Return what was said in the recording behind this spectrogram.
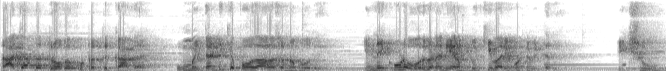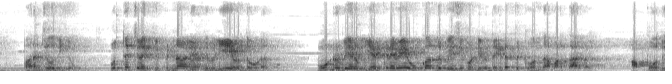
ராஜாங்க துரோக குற்றத்துக்காக உம்மை தண்டிக்கப் போவதாக சொன்னபோது என்னை கூட ஒரு கண நேரம் தூக்கி வாரி போட்டு விட்டது பிக்ஷுவும் பரஞ்சோதியும் புத்தச் சிலைக்கு பின்னால் இருந்து வெளியே வந்தவுடன் மூன்று பேரும் ஏற்கனவே உட்கார்ந்து பேசிக் கொண்டிருந்த இடத்துக்கு வந்து அமர்ந்தார்கள். அப்போது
